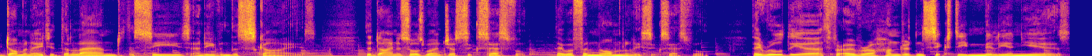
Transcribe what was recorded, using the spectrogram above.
dominated the land, the seas, and even the skies. The dinosaurs weren't just successful. They were phenomenally successful. They ruled the Earth for over 160 million years,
